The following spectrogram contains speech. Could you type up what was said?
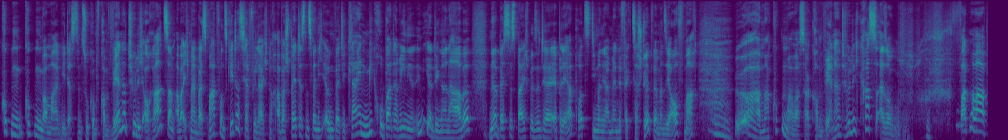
gucken, gucken wir mal, wie das in Zukunft kommt. Wäre natürlich auch ratsam, aber ich meine, bei Smartphones geht das ja vielleicht noch. Aber spätestens, wenn ich irgendwelche kleinen Mikrobatterien in ihr Dingern habe, ne, bestes Beispiel sind ja Apple AirPods, die man ja im Endeffekt zerstört, wenn man sie aufmacht. Ja, mal gucken mal, was da kommt. Wäre natürlich krass. Also warten wir mal ab.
